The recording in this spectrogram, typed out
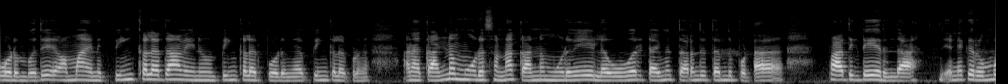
போடும்போது அம்மா எனக்கு பிங்க் கலர் தான் வேணும். பிங்க் கலர் போடுங்க பிங்க் கலர் போடுங்க. ஆனால் கண்ணை மூட சொன்னால் கண்ணை மூடவே இல்லை. ஒவ்வொரு டைமும் திறந்து திறந்து போட்டால் பார்த்துக்கிட்டே இருந்தா. எனக்கு ரொம்ப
